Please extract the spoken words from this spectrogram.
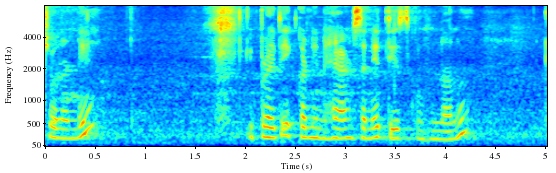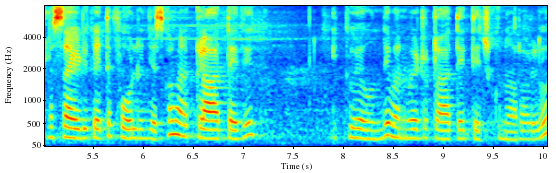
చూడండి. ఇప్పుడైతే ఇక్కడ నేను హ్యాండ్స్ అనేది తీసుకుంటున్నాను. ఇట్లా సైడ్కి అయితే ఫోల్డింగ్ చేసుకొని మన క్లాత్ అయితే ఎక్కువే ఉంది. వన్ మీటర్ క్లాత్ అయితే తెచ్చుకున్నారు వాళ్ళు.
